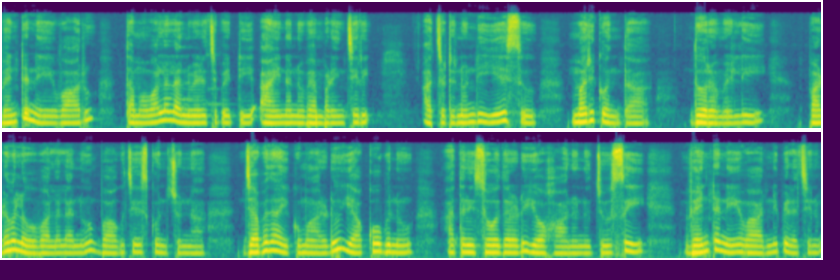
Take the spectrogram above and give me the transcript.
వెంటనే వారు తమ వలలను విడిచిపెట్టి ఆయనను వెంబడించిరి. అచ్చటి నుండి యేసు మరికొంత దూరం వెళ్ళి పడవలో వలలను బాగు చేసుకొనిచున్న జబదాయి కుమారుడు యాకోబును అతని సోదరుడు యోహానును చూసి వెంటనే వారిని పిలిచిన.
